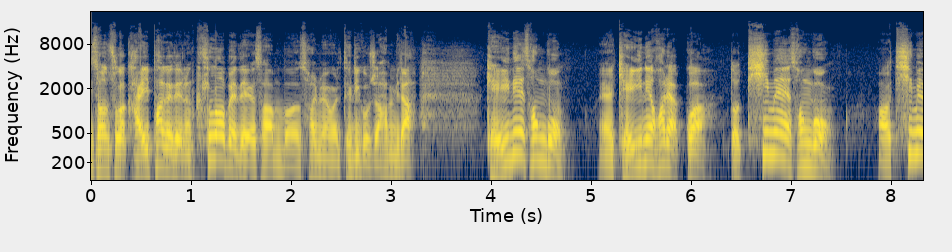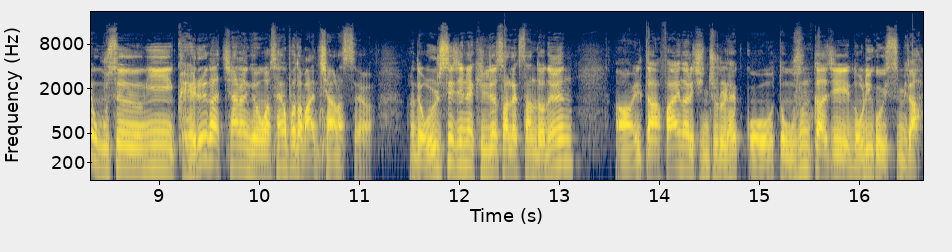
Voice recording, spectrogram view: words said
선수가 가입하게 되는 클럽에 대해서 한번 설명을 드리고자 합니다. 개인의 성공, 에, 개인의 활약과 또 팀의 성공, 어, 팀의 우승이 괴를 같이 하는 경우가 생각보다 많지 않았어요. 그런데 올 시즌에 길저스 알렉산더는 어, 일단 파이널에 진출을 했고 또 우승까지 노리고 있습니다.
